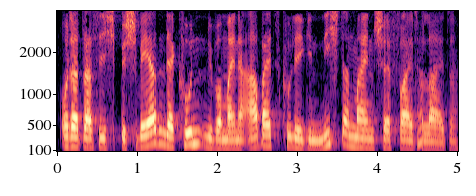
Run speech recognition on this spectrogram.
oder dass ich Beschwerden der Kunden über meine Arbeitskollegin nicht an meinen Chef weiterleite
